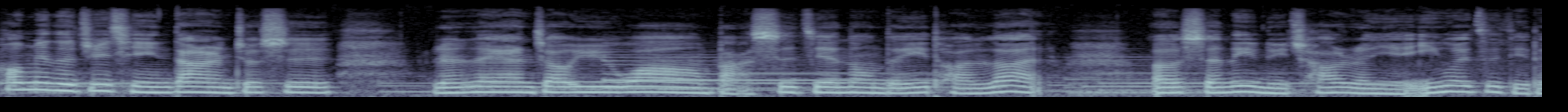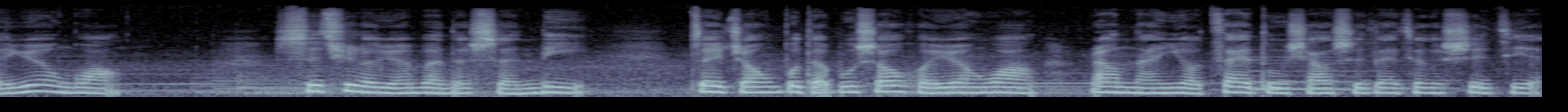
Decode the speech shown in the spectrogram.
后面的剧情当然就是人类按照欲望把世界弄得一团乱。而神力女超人也因为自己的愿望，失去了原本的神力，最终不得不收回愿望，让男友再度消失在这个世界。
